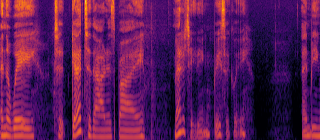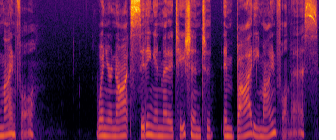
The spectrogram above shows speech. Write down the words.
And the way to get to that is by meditating, basically, and being mindful. When you're not sitting in meditation to embody mindfulness,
